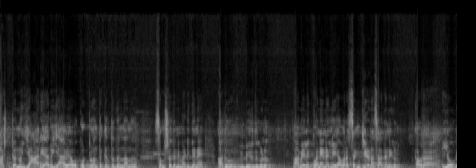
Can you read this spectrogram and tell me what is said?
ಅಷ್ಟನ್ನು ಯಾರ್ಯಾರು ಯಾವ್ಯಾವ ಕೊಟ್ಟರು ಅಂತಕ್ಕಂಥದ್ದನ್ನು ನಾನು ಸಂಶೋಧನೆ ಮಾಡಿದ್ದೇನೆ. ಅದು ಬಿರುದುಗಳು. ಆಮೇಲೆ ಕೊನೆಯಲ್ಲಿ ಅವರ ಸಂಕೀರ್ಣ ಸಾಧನೆಗಳು, ಅವರ ಯೋಗ,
